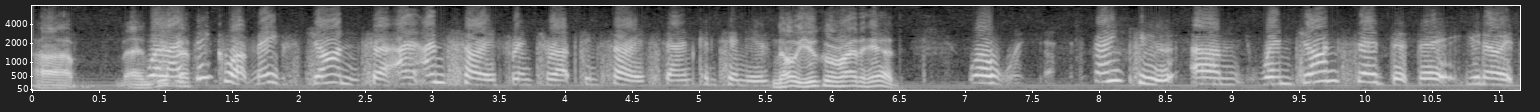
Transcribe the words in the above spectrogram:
Uh, and Well, I not- think what makes John. So I, I'm sorry for interrupting. Sorry, Stan. Continue. No, you go right ahead. Well, thank you. Um, when John said that the, you know, it's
